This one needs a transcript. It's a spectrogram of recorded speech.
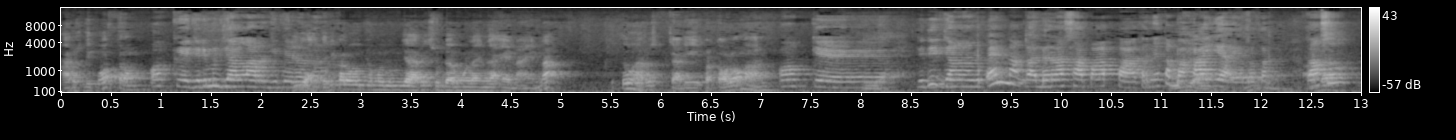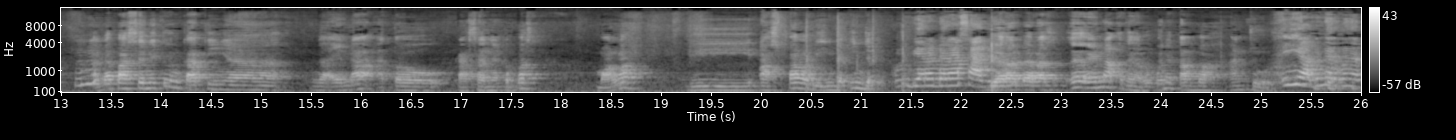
harus dipotong. Oke, jadi menjalar gitu ya Iya, jadi kalau ujung-ujung jari sudah mulai nggak enak-enak, itu harus cari pertolongan. Oke. Iya. Jadi jangan anggap enak, nggak ada rasa apa-apa. Ternyata bahaya Iya. ya dokter. Ada- Langsung. Mhm. Ada pasien itu yang kakinya nggak enak atau rasanya kebas, malah di aspal diinjek-injek. Biar ada rasa gitu. Biar ada rasa, eh enak katanya, rupanya tambah hancur. Iya benar-benar.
